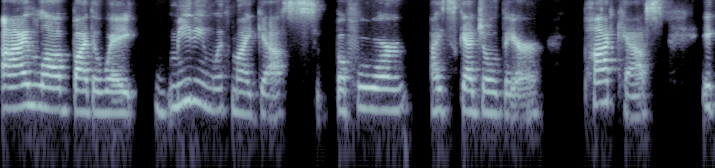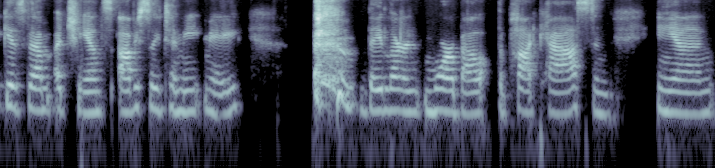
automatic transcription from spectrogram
I love by the way meeting with my guests before i schedule their podcast. It gives them a chance obviously to meet me they learn more about the podcast and and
